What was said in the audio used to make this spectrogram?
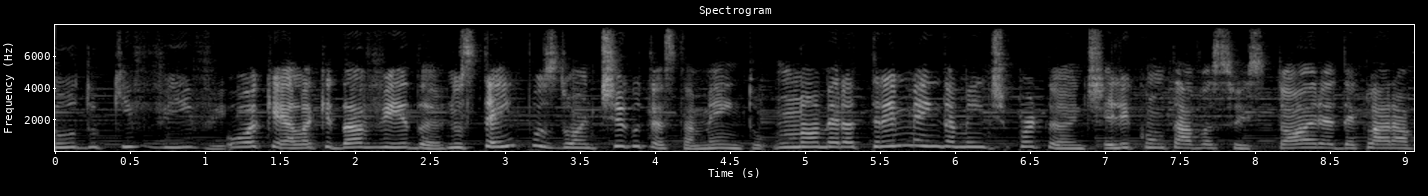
tudo que vive, ou aquela que dá vida. Nos tempos do Antigo Testamento, um nome era tremendamente importante. Ele contava sua história, declarava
